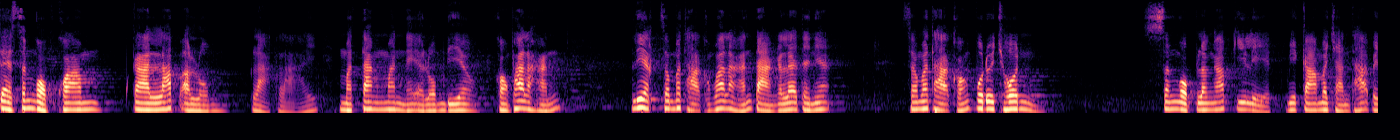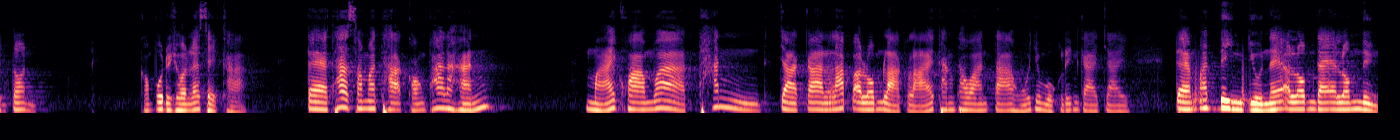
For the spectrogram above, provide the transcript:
แต่สงบความการรับอารมณ์หลากหลาย มาตั้งมั่นในอารมณ์เดียว ของพระอรหันต์เรียกสมถะของพระอรหันต์ต่างกันแล้วแต่เนี้ยสมถะของปุถุชน สงบระงับกิเลส มีการมาฉันทะเป็นต้น ของปุถุชนและเสกขาแต่ถ้าสมถะของพระอรหันต์หมายความว่าท่านจากการรับอารมณ์หลากหลาย ทางทวารตาหูจมูกลิ้นกายใจ แต่มาดิ่งอยู่ในอารมณ์ใดอารมณ์หนึ่ง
